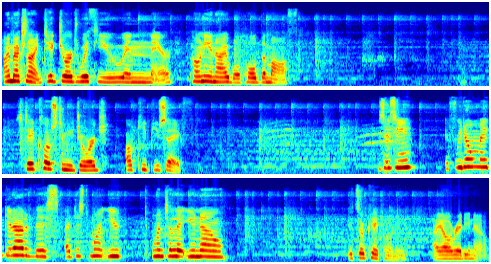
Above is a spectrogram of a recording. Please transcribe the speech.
I'm X9. Take George with you in there. Pony and I will hold them off. Stay close to me, George. I'll keep you safe. Zizzy, if we don't make it out of this, I just want you want to let you know. It's okay, Pony. I already know.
